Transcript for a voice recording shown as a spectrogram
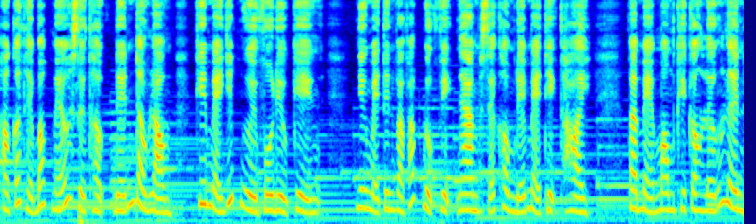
Họ có thể bóp méo sự thật đến đau lòng khi mẹ giúp người vô điều kiện. Nhưng mẹ tin vào pháp luật Việt Nam sẽ không để mẹ thiệt thòi. Và mẹ mong khi con lớn lên,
